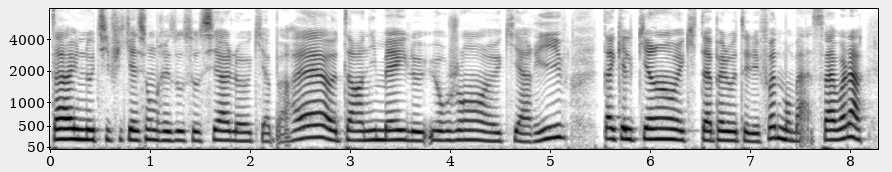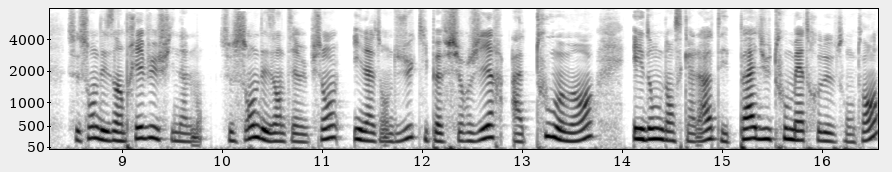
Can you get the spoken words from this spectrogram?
tu as une notification de réseau social euh, qui apparaît, euh, tu as un email urgent qui arrive, tu as quelqu'un qui t'appelle au téléphone. Bon bah ça voilà, ce sont des imprévus finalement. Ce sont des interruptions inattendues qui peuvent surgir à tout moment et donc dans ce cas-là, t'es pas du tout maître de ton temps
